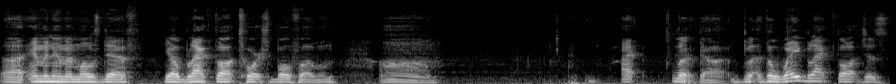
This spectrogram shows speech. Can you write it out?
uh, Eminem and Mos Def. Yo, Black Thought torched both of them. Um, I look, dog, the way Black Thought just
